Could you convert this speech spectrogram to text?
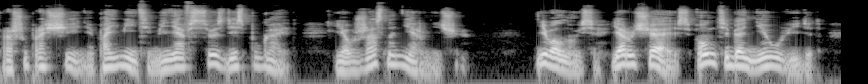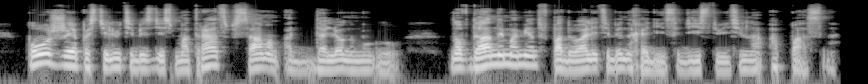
«Прошу прощения, поймите, меня все здесь пугает. Я ужасно нервничаю». «Не волнуйся, я ручаюсь, он тебя не увидит. Позже я постелю тебе здесь матрац в самом отдаленном углу. Но в данный момент в подвале тебе находиться действительно опасно.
